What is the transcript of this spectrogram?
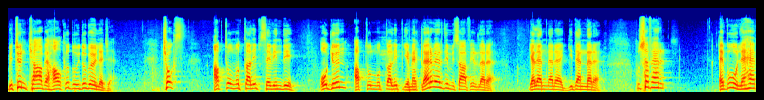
Bütün Kabe halkı duydu böylece. Çok Abdülmuttalip sevindi. O gün Abdülmuttalip yemekler verdi misafirlere, gelenlere, gidenlere. Bu sefer Ebu Leheb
